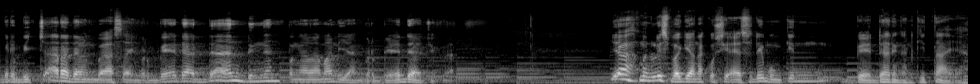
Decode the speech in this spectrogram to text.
berbicara dalam bahasa yang berbeda, dan dengan pengalaman yang berbeda juga. Ya, menulis bagi anak usia SD mungkin beda dengan kita ya.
